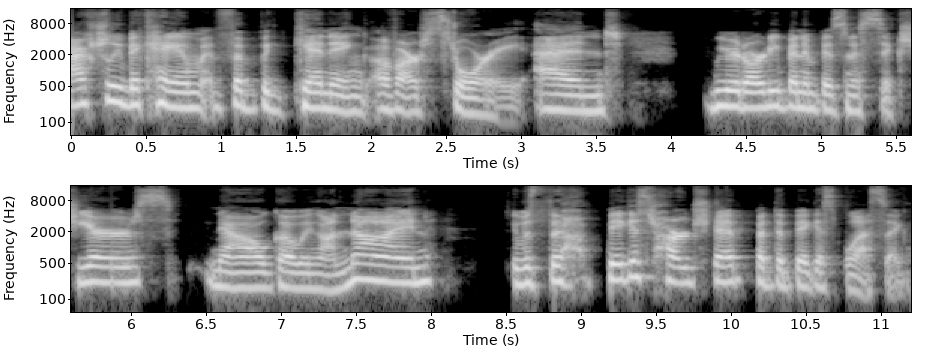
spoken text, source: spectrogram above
actually became the beginning of our story. And we had already been in business six years, now going on nine. It was the biggest hardship, but the biggest blessing.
